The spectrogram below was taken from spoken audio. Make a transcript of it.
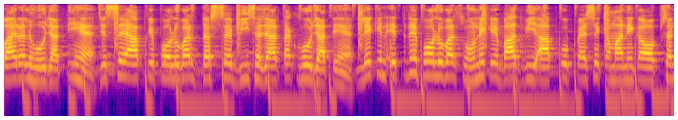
वायरल हो जाती हैं, जिससे आपके फॉलोवर्स 10 से बीस हज़ार तक हो जाते हैं। लेकिन इतने फॉलोवर्स होने के बाद भी आपको पैसे कमाने का ऑप्शन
